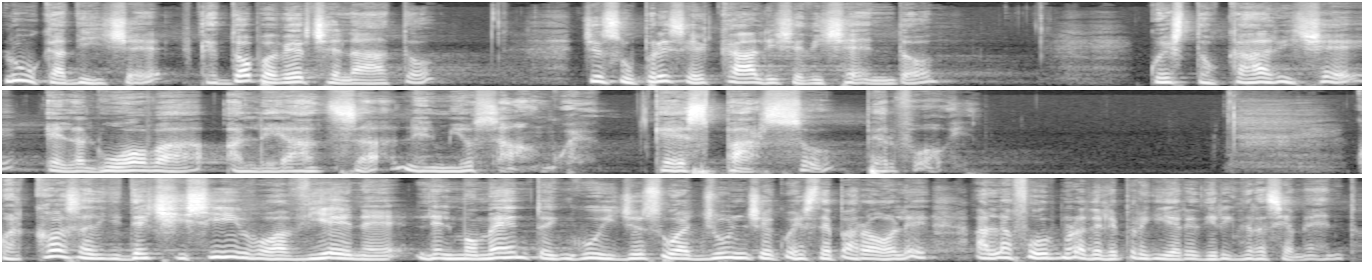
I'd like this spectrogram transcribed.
Luca dice che dopo aver cenato Gesù prese il calice dicendo, questo calice è la nuova alleanza nel mio sangue che è sparso per voi. Qualcosa di decisivo avviene nel momento in cui Gesù aggiunge queste parole alla formula delle preghiere di ringraziamento,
